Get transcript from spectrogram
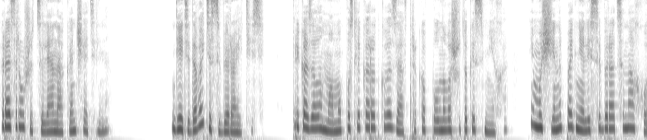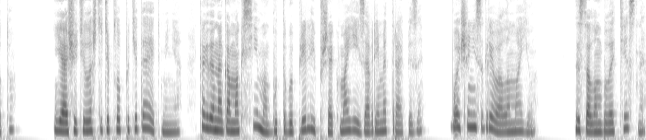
разрушится ли она окончательно. «Дети, давайте собирайтесь», — приказала мама после короткого завтрака, полного шуток и смеха, и мужчины поднялись собираться на охоту. Я ощутила, что тепло покидает меня, когда нога Максима, будто бы прилипшая к моей за время трапезы, больше не согревала мою. За столом было тесно,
